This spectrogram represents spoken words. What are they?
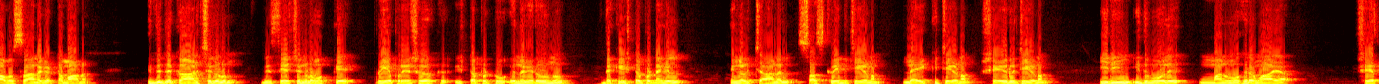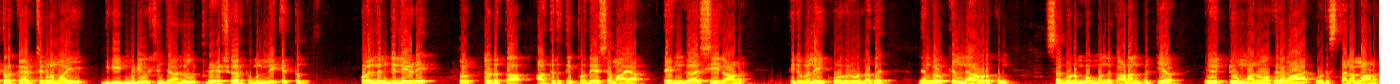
അവസാന ഘട്ടമാണ്. ഇതിന്റെ കാഴ്ചകളും വിശേഷങ്ങളും ഒക്കെ പ്രിയ പ്രേക്ഷകർക്ക് ഇഷ്ടപ്പെട്ടു എന്ന് കരുതുന്നു. ഇതൊക്കെ ഇഷ്ടപ്പെട്ടെങ്കിൽ നിങ്ങൾ ചാനൽ സബ്സ്ക്രൈബ് ചെയ്യണം ലൈക്ക് ചെയ്യണം ഷെയർ ചെയ്യണം. ഇനി ഇതുപോലെ മനോഹരമായ ക്ഷേത്ര കാഴ്ചകളുമായി ഗ്രീൻ മീഡിയ വിഷൻ ചാനൽ പ്രേക്ഷകർക്ക് മുന്നിലേക്ക് എത്തും. കൊല്ലം ജില്ലയുടെ തൊട്ടടുത്ത അതിർത്തി പ്രദേശമായ തെങ്കാശിയിലാണ് തിരുമലൈ കോവിലുള്ളത് നിങ്ങൾക്ക് എല്ലാവർക്കും സകുടുംബം വന്ന് കാണാൻ പറ്റിയ ഏറ്റവും മനോഹരമായ ഒരു സ്ഥലമാണ്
